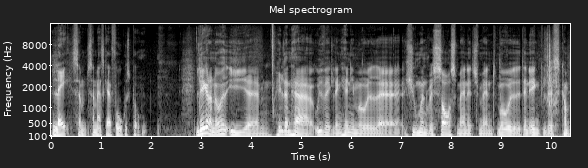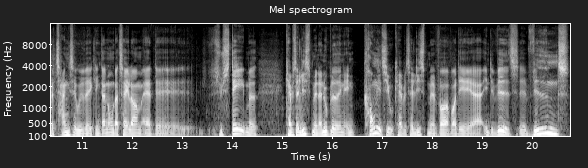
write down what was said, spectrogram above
lag, som, som man skal have fokus på. Ligger der noget i øh, hele den her udvikling hen imod øh, human resource management, mod den enkeltes kompetenceudvikling? Der er nogen, der taler om, at øh, systemet kapitalismen er nu blevet en, en kognitiv kapitalisme, hvor, hvor det er individets øh, videns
